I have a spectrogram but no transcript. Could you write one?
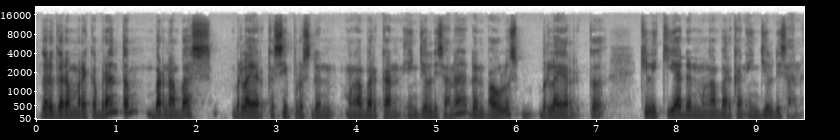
Gara-gara mereka berantem, Barnabas berlayar ke Siprus dan mengabarkan Injil di sana dan Paulus berlayar ke Kilikia dan mengabarkan Injil di sana.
